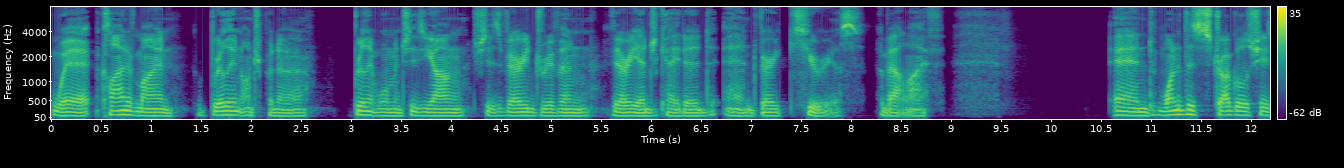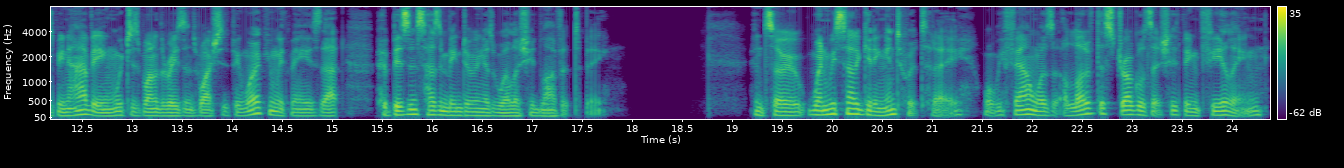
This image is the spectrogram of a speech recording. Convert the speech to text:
where a client of mine, a brilliant entrepreneur, brilliant woman. She's young, she's very driven, very educated, and very curious about life. And one of the struggles she's been having, which is one of the reasons why she's been working with me, is that her business hasn't been doing as well as she'd love it to be. And so when we started getting into it today, what we found was a lot of the struggles that she's been feeling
